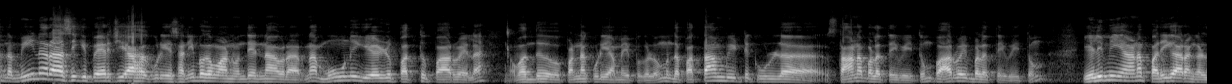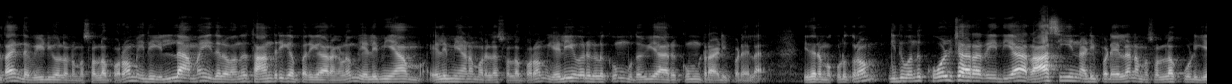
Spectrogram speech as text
இந்த மீனராசிக்கு பயிற்சியாகக்கூடிய சனி பகவான் வந்து என்ன ஆகிறாருன்னா மூணு ஏழு பத்து பார்வையில் வந்து பண்ணக்கூடிய அமைப்புகளும் இந்த பத்தாம் வீட்டுக்கு உள்ள ஸ்தான பலத்தை வைத்தும் பார்வை பலத்தை வைத்தும் எளிமையான பரிகாரங்கள் தான் இந்த வீடியோவில் நம்ம சொல்ல போகிறோம் இது இல்லாமல் இதில் வந்து தாந்திரிக பரிகாரங்களும் எளிமையாக எளிமையான முறையில் சொல்ல போகிறோம் எளியவர்களுக்கும் உதவியாக இருக்கும்ன்ற அடிப்படையில் இதை நம்ம கொடுக்குறோம். இது வந்து கோல்சார ரீதியாக ராசியின் அடிப்படையில் நம்ம சொல்லக்கூடிய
